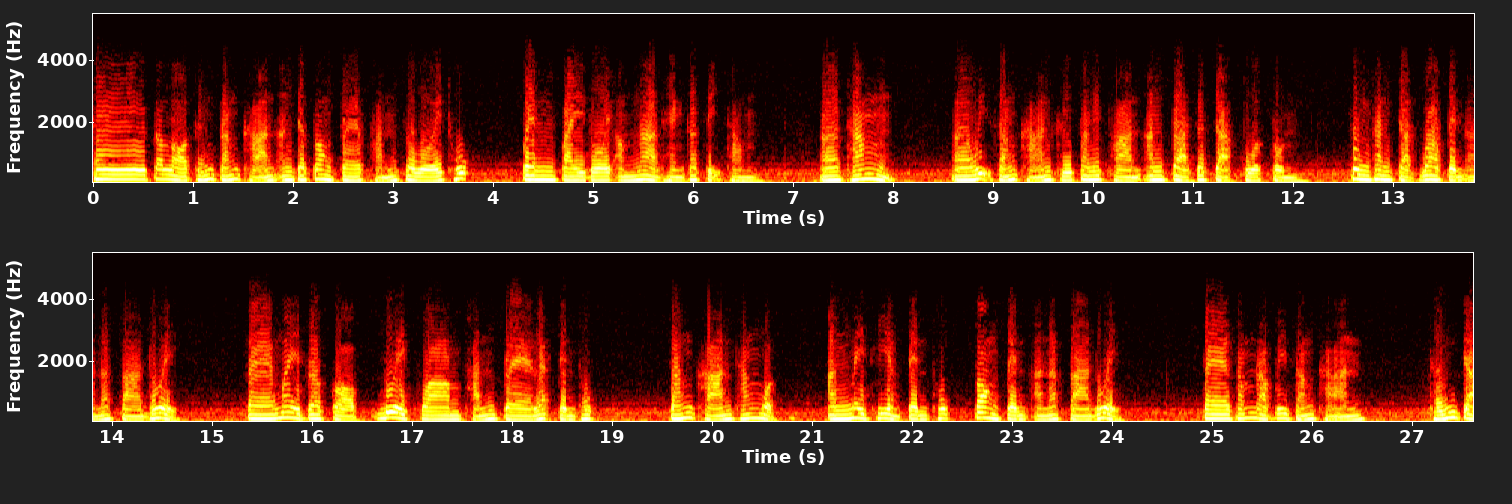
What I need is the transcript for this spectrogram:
คือตลอดถึงสังขารอันจะต้องแปรผันเสวยทุกเป็นไปโดยอำนาจแห่งกติธรรมทั้งวิสังขารคือปณิพานอันปราศจากตัวตน ซึ่งท่านจัดว่าเป็นอนัตตาด้วย แต่ไม่ประกอบด้วยความผันแปรและเป็นทุกข์สังขารทั้งหมดอันไม่เที่ยงเป็นทุกข์ต้องเป็นอนัตตาด้วย แต่สำหรับวิสังขารถึงจะ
